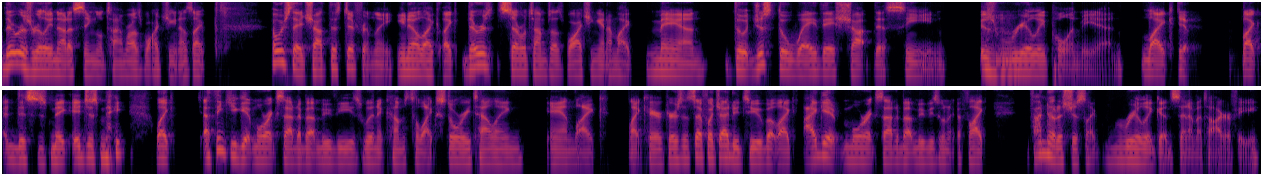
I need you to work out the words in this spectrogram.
There was really not a single time where I was watching it. I was like, I wish they had shot this differently. You know, like like there was several times I was watching it. And I'm like, man, the just the way they shot this scene is Mhm. really pulling me in. Like, Yep. like this is make it just make like I think you get more excited about movies when it comes to like storytelling and like like characters and stuff, which I do too. But like I get more excited about movies when if like if I notice just like really good cinematography,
